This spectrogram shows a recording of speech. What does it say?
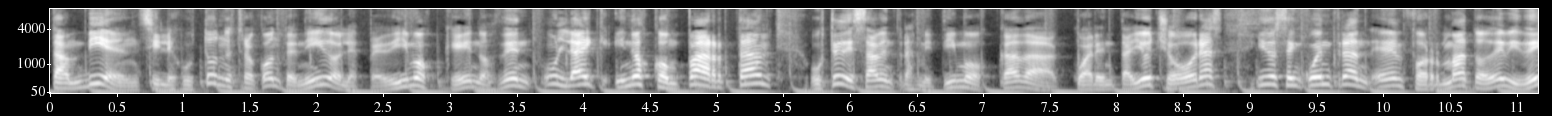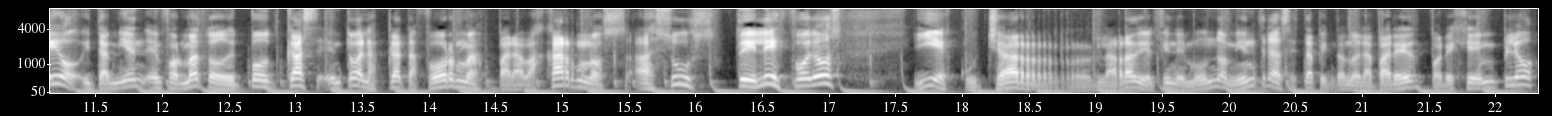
también, si les gustó nuestro contenido, les pedimos que nos den un like y nos compartan. Ustedes saben, transmitimos cada 48 horas y nos encuentran en formato de video y también en formato de podcast en todas las plataformas para bajarnos a sus teléfonos y escuchar la radio del fin del mundo mientras está pintando la pared, por ejemplo,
